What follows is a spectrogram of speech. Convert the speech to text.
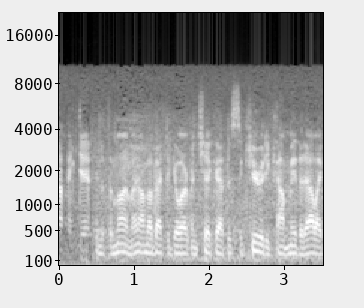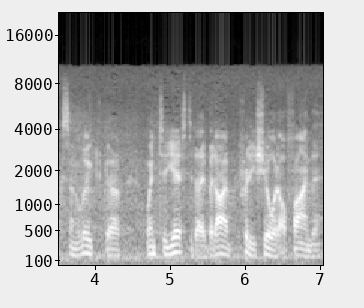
Nothing definite at the moment. I'm about to go over and check out the security company that Alex and Luke uh, went to yesterday, but I'm pretty sure what I'll find there.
